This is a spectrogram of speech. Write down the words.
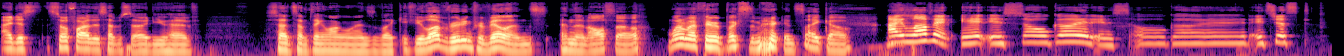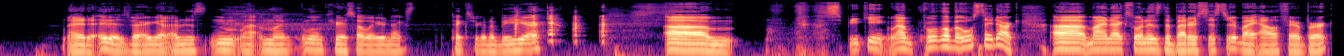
I just so far this episode you have said something along the lines of like if you love rooting for villains and then also one of my favorite books is American Psycho. I love it. It is so good. It is so good. It's just It, it is very good. I'm just I'm like a little curious about what your next picks are going to be here. um speaking um, we'll go but we'll stay dark. Uh my next one is The Better Sister by Alafair Burke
